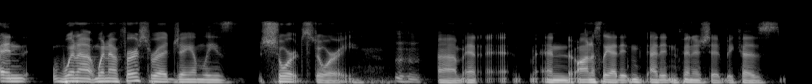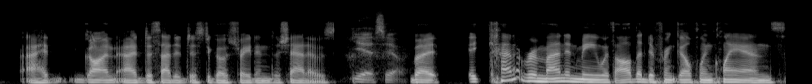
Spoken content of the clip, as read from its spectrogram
and when i when i first read j.m lee's short story Mhm. um and and- and honestly i didn't i didn't finish it because i had gone i decided just to go straight into shadows Yes, yeah. but it kind of reminded me with all the different gelfling clans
